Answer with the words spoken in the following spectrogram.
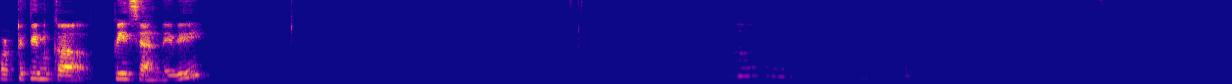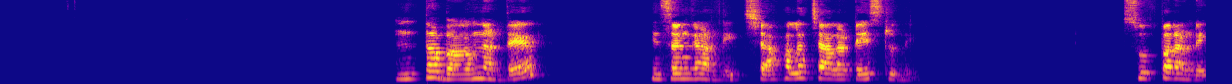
పొట్టి తినక పీస్ అండి ఇది. ఎంత బాగుందంటే నిజంగా అండి చాలా చాలా టేస్ట్ ఉంది. సూపర్ అండి.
